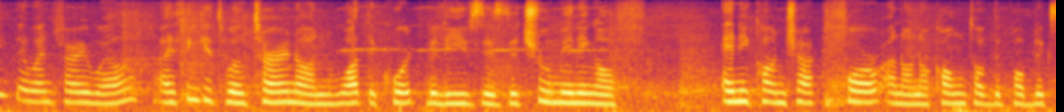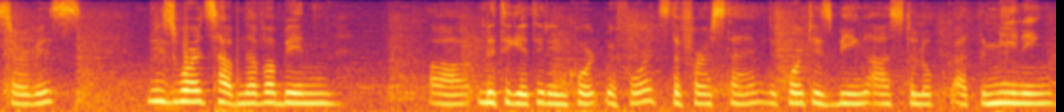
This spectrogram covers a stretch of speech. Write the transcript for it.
think they went very well. I think it will turn on what the court believes is the true meaning of any contract for and on account of the public service. These words have never been uh, litigated in court before. It's the first time. The court is being asked to look at the meaning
